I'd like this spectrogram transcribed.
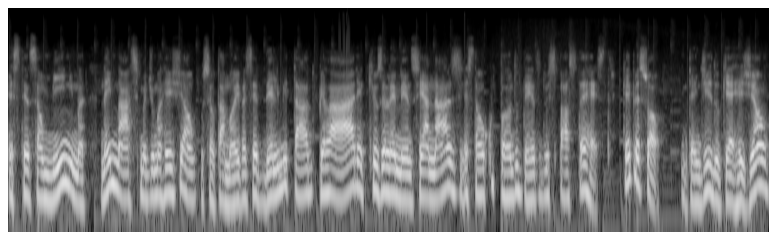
extensão mínima nem máxima de uma região. O seu tamanho vai ser delimitado pela área que os elementos em análise estão ocupando dentro do espaço terrestre. Ok, pessoal? Entendido o que é região?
